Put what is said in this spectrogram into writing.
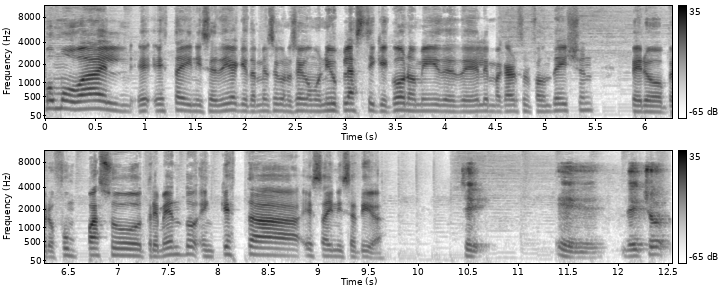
¿Cómo va e, esta iniciativa que también se conocía como New Plastic Economy desde Ellen MacArthur Foundation? Pero, pero fue un paso tremendo. ¿En qué está esa iniciativa? Sí, eh, de hecho,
